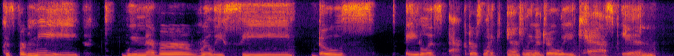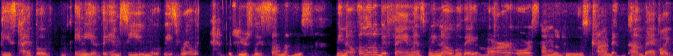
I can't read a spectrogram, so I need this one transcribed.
Because for me, we never really see those A-list actors like Angelina Jolie cast in these type of any of the MCU movies. Really, it's usually someone who's you know a little bit famous. We know who they are, or someone who's trying to make a comeback, like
